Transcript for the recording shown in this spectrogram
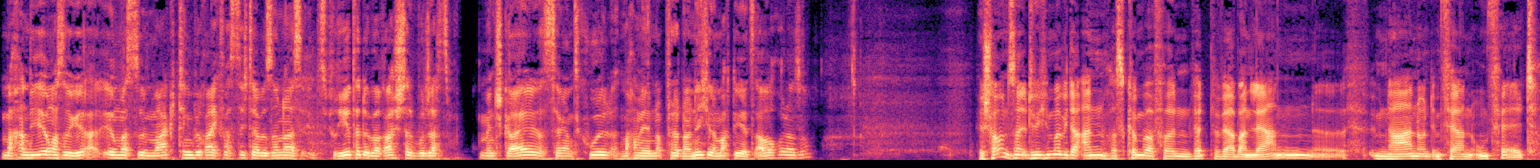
Machen die irgendwas so, irgendwas so im Marketingbereich, was dich da besonders inspiriert hat, überrascht hat, wo du sagst, Mensch, geil, das ist ja ganz cool, das machen wir vielleicht noch nicht oder macht ihr jetzt auch oder so? Wir schauen uns natürlich immer wieder an, was können wir von Wettbewerbern lernen äh, im nahen und im fernen Umfeld.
